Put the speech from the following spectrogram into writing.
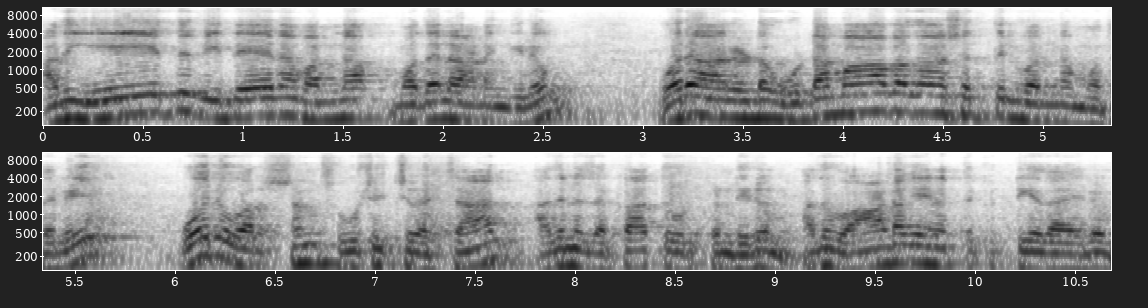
അത് ഏത് വിധേന വന്ന മുതലാണെങ്കിലും ഒരാളുടെ ഉടമാവകാശത്തിൽ വന്ന മുതൽ ഒരു വർഷം സൂക്ഷിച്ചു വെച്ചാൽ അതിന് ജക്കാത്ത് കൊടുക്കേണ്ടി വരും അത് വാടക ഇനത്ത് കിട്ടിയതായാലും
